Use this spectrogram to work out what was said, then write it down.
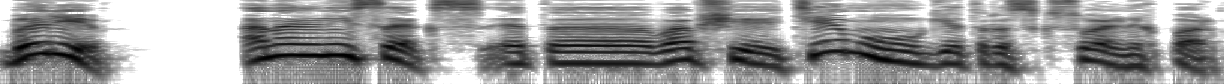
Берри, Анальный секс — это вообще тема у гетеросексуальных пар?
